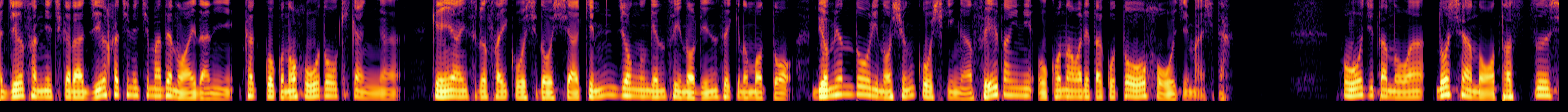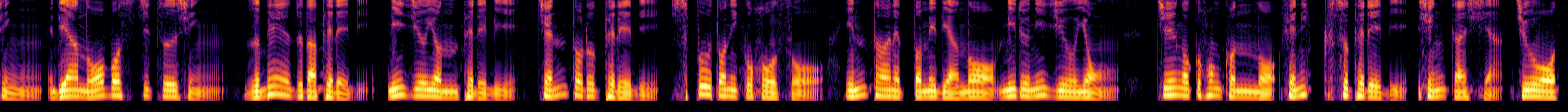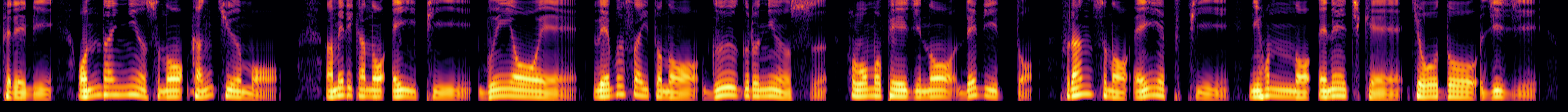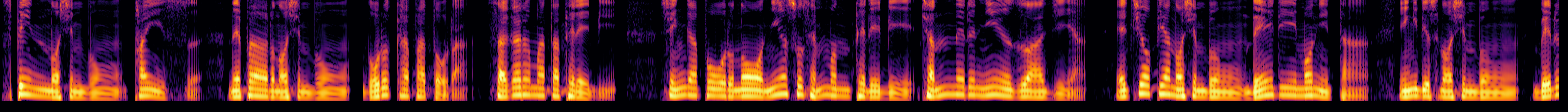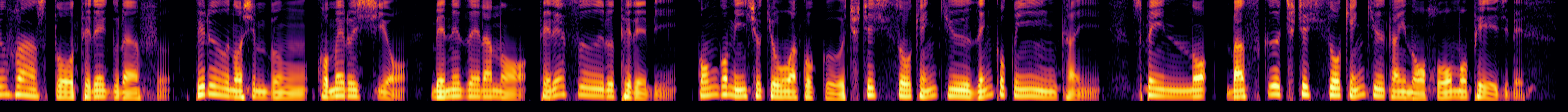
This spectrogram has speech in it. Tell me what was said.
13日から18日までの間に各国の報道機関が敬愛する最高指導者、金正恩元帥の臨席のもと、両面通りの竣工式が盛大に行われたことを報じました。報じたのは、ロシアのタス通信、リア・ノーボスチ通信、ズベーズダテレビ、24テレビ、チェントルテレビ、スプートニク放送、インターネットメディアのミル24、中国香港のフェニックステレビ、新華社、中央テレビ、オンラインニュースの環球網、アメリカの AP、VOA、ウェブサイトの Google ニュース、ホームページの Reddit、フランスの AFP、日本の NHK 共同時事、スペインの新聞パイス、ネパールの新聞ゴルカパトラ、サガルマタテレビ、シンガポールのニュース専門テレビチャンネルニューズアジア、エチオピアの新聞デイリーモニター、イギリスの新聞ベルファーストテレグラフ、ペルーの新聞コメルシオ、ベネズエラのテレスールテレビ、コンゴ民主共和国チュチェ思想研究全国委員会、スペインのバスクチュチェ思想研究会のホームページです。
